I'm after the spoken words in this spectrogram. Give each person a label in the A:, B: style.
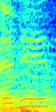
A: and it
